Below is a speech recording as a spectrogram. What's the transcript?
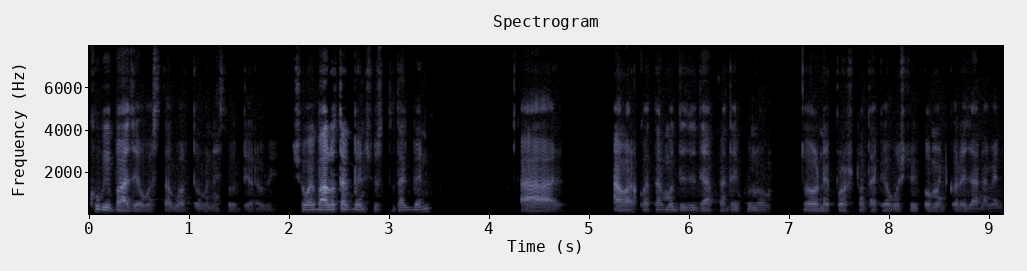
খুবই বাজে অবস্থা বর্তমানে সৌদি আরবে। সবাই ভালো থাকবেন, সুস্থ থাকবেন। আর আমার কথার মধ্যে যদি আপনাদের কোনো ধরনের প্রশ্ন থাকে, অবশ্যই কমেন্ট করে জানাবেন।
